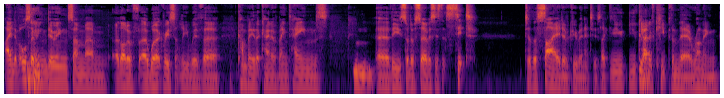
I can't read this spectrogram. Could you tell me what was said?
I've also been doing some um, a lot of uh, work recently with a company that kind of maintains mm. uh, these sort of services that sit to the side of Kubernetes. Like you, you kind yeah. of keep them there running,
